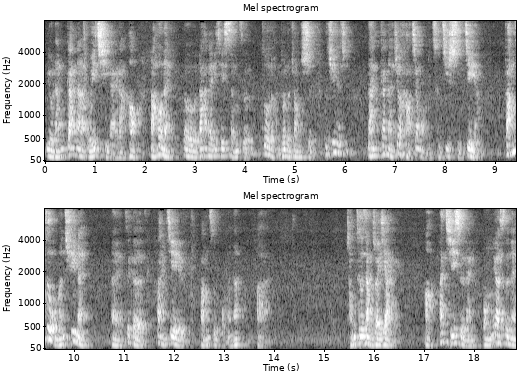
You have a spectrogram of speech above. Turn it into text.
有栏杆啊围起来了哈，然后呢，呃，拉的一些绳子做了很多的装饰。我觉得这栏杆呢，就好像我们慈济十戒啊，防止我们去呢，哎，这个犯戒，防止我们呢啊从车上摔下来啊。那其实呢，我们要是呢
